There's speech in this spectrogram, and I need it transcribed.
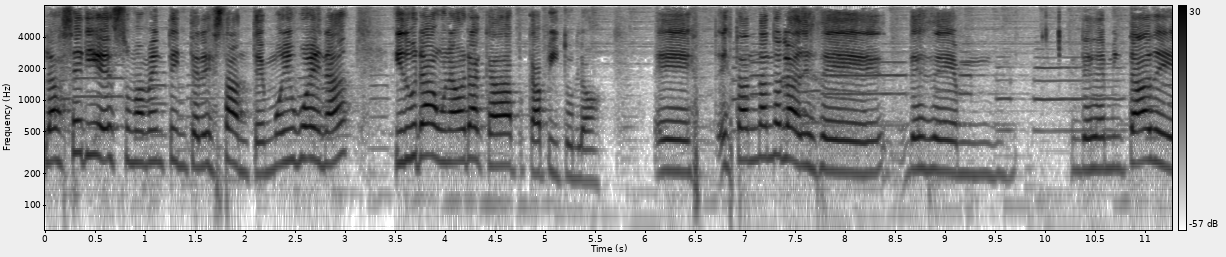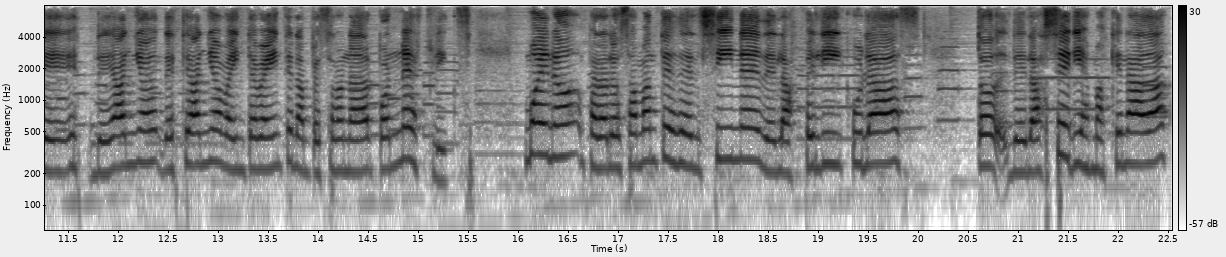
La serie es sumamente interesante, muy buena y dura una hora cada capítulo. Eh, están dándola desde, desde, mm, desde mitad de, año, de este año 2020, la empezaron a dar por Netflix. Bueno, para los amantes del cine, de las películas, de las series más que nada,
